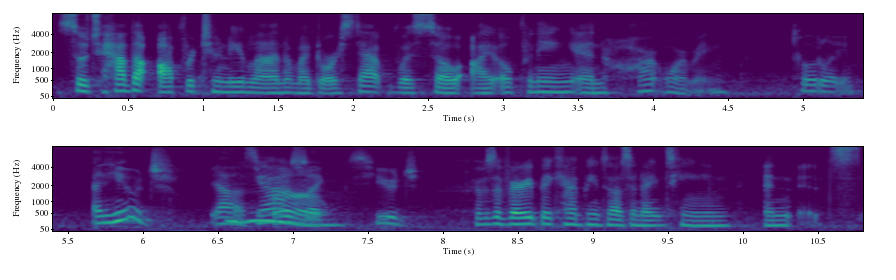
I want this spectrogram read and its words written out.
So to have that opportunity land on my doorstep was so eye-opening and heartwarming. Totally. And huge. Yeah. Yeah. like it's huge. It was a very big campaign 2019, and it's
